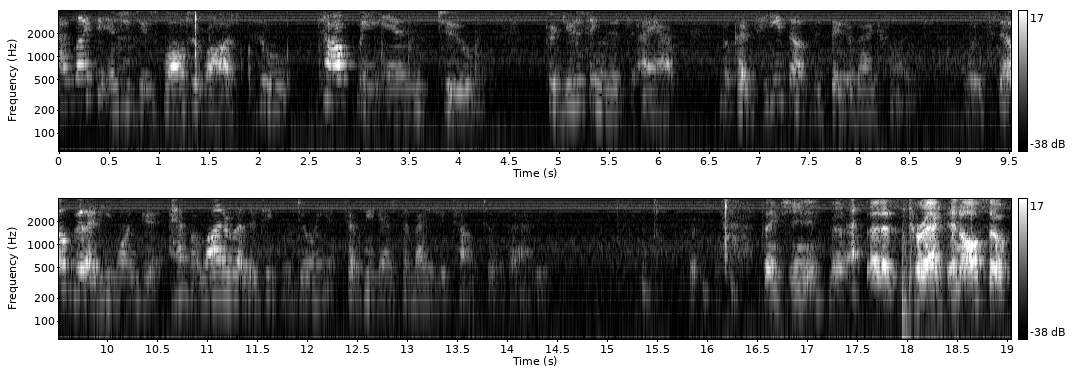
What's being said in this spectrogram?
I'd like to introduce Walter Roth, who talked me into producing this app because he thought the State of Excellence was so good, he wanted to have a lot of other people doing it, so he'd have somebody to talk to about it. Thanks, Genie. That's, that is correct. And also,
